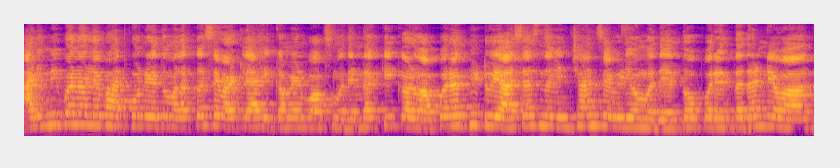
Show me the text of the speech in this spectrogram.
आणि मी बनवले भात कोंडळे तुम्हाला कसे वाटले आहे कमेंट बॉक्समध्ये नक्की कळवा. परत भेटूया अशाच नवीन छानशा व्हिडिओमध्ये तोपर्यंत धन्यवाद.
